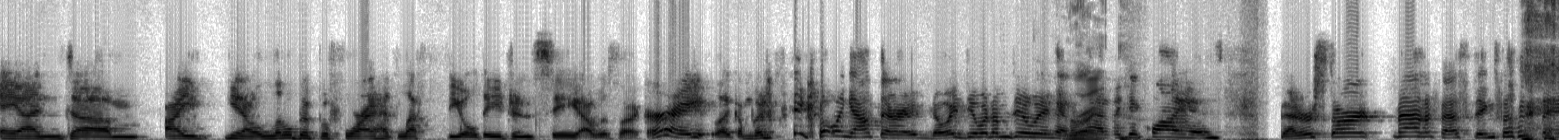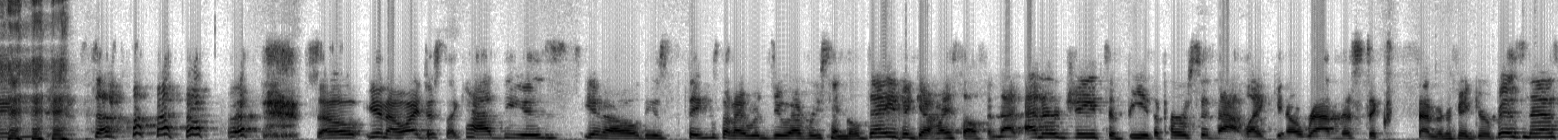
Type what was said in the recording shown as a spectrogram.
and um, I, you know, a little bit before I had left the old agency, I was like, all right, like I'm going to be going out there. I have no idea what I'm doing. I don't know how to get clients. Better start manifesting something. so, so, you know, I just like had these, you know, these things that I would do every single day to get myself in that energy to be the person that like, you know, ran this six, seven figure business,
